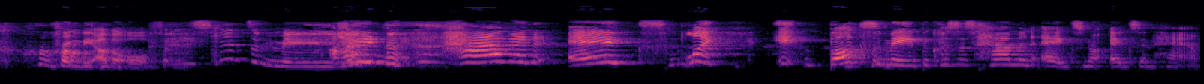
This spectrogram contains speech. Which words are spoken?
from the other orphans. Kids mean. I ham and eggs like it bugs me because it's ham and eggs, not eggs and ham.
